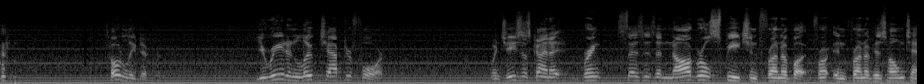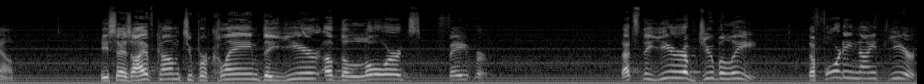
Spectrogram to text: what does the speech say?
totally different. You read in Luke chapter 4 when Jesus kind of says his inaugural speech in front of uh, in front of his hometown. He says, "I've come to proclaim the year of the Lord's favor." That's the year of jubilee the 49th year.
